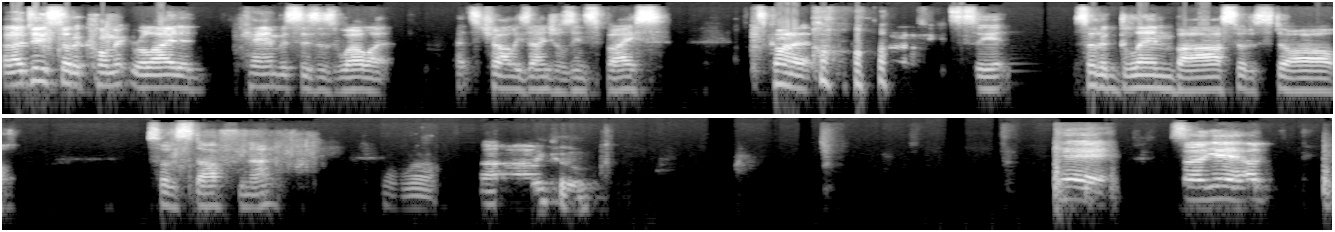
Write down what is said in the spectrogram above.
and I do sort of comic related canvases as well. Like, that's Charlie's Angels in Space. It's kind of I don't know if you can see it sort of Glen Bar sort of style, sort of stuff, you know. Oh, wow. Um, Very cool. Yeah. So yeah, I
